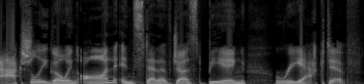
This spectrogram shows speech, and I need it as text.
actually going on instead of just being reactive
